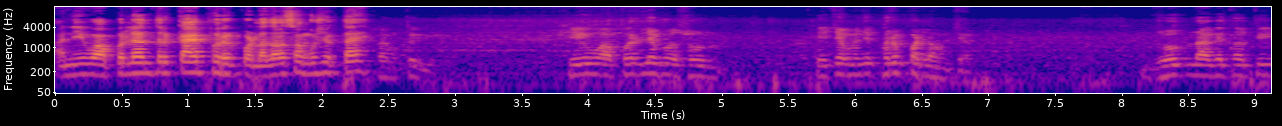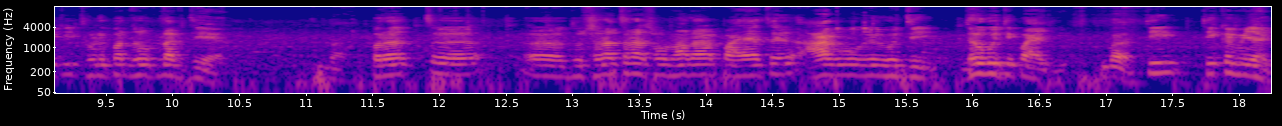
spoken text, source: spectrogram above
आणि वापरल्यानंतर काय फरक पडला? जरा सांगू शकताय? सांगतो की हे वापरल्यापासून त्याच्यामध्ये फरक पडला आमच्या. झोप लागत नव्हती ती थोडीफार झोप लागते. परत अ, अ, दुसरा त्रास होणारा पायात आग वगैरे होती धग होती पायाची. बरं. ती ती कमी झाली.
